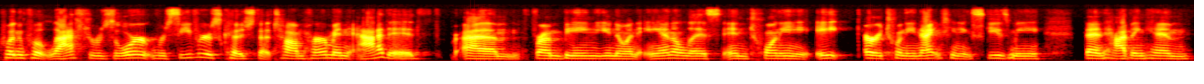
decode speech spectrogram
quote unquote last resort receivers coach that Tom Herman added um, from being, you know, an analyst in 28 or 2019, excuse me, then having him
